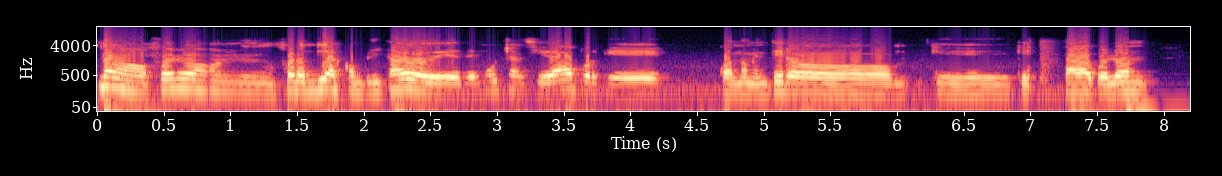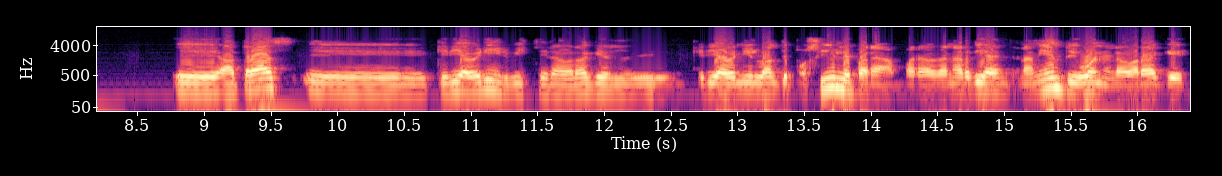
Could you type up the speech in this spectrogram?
No, fueron, fueron días complicados de, mucha ansiedad porque cuando me entero que estaba Colón eh, atrás eh, quería venir, viste, la verdad que quería venir lo antes posible para, para, ganar días de entrenamiento y bueno, la verdad que,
